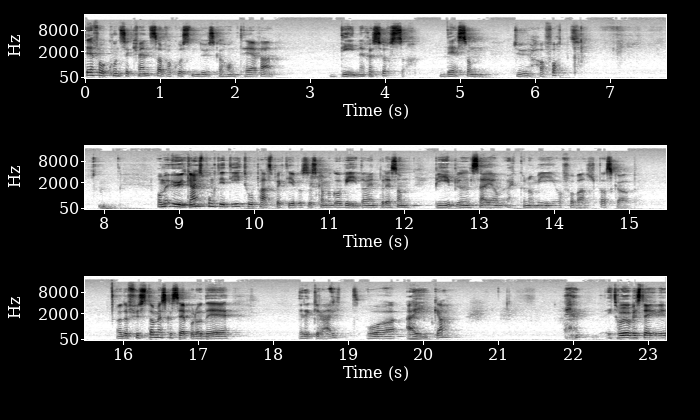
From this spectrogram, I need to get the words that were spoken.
det får konsekvenser for hvordan du skal håndtere dine ressurser, det som du har fått. Og Med utgangspunkt i de to perspektiver så skal vi gå videre inn på det som Bibelen sier om økonomi og forvalterskap. Og Det første vi skal se på, da, det er er det greit å eie. Jeg tror hvis, jeg,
